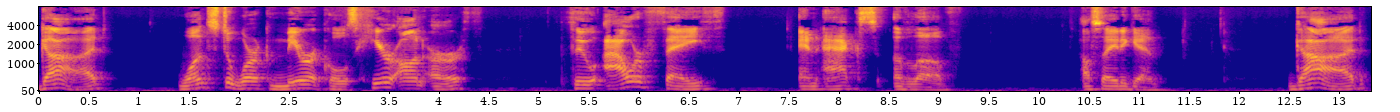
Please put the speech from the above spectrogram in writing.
God wants to work miracles here on earth through our faith and acts of love. I'll say it again. God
